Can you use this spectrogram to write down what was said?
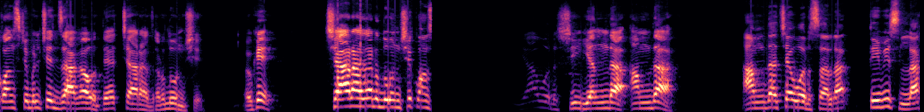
कॉन्स्टेबलची जागा होत्या चार हजार दोनशे. ओके? चार हजार दोनशे कॉन्स्टेबल या वर्षी यंदा आमदा आमदाच्या वर्षाला तेवीस लाख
